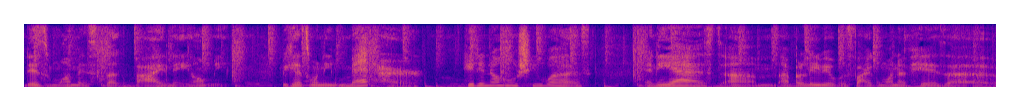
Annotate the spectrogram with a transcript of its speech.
This woman stuck by Naomi because when he met her, he didn't know who she was, and he asked. Um, I believe it was like one of his. Uh,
